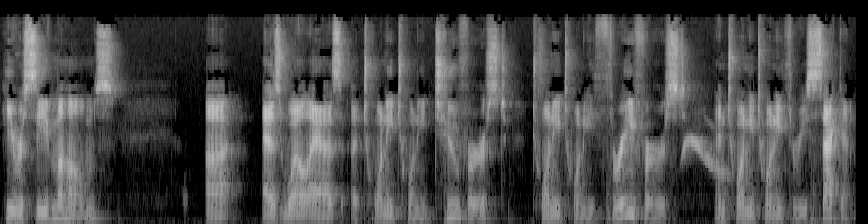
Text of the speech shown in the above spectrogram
He received Mahomes, uh, as well as a 2022 first, 2023 first, and 2023 second.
